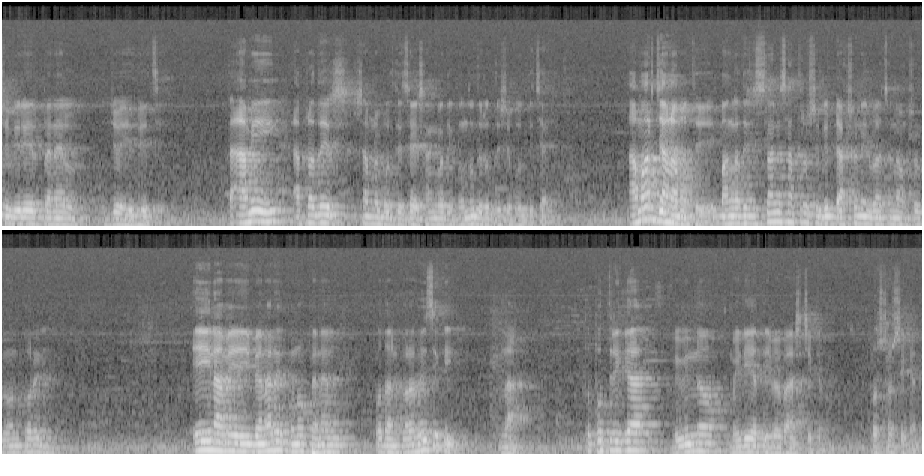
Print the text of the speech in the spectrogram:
শিবিরের প্যানেল জয়ী হয়েছে। তা আমি আপনাদের সামনে বলতে চাই, সাংবাদিক বন্ধুদের উদ্দেশ্যে বলতে চাই। আমার জানা মতে, বাংলাদেশ ইসলামী ছাত্র শিবির ডাকসু নির্বাচনে অংশগ্রহণ করেনি। এই নামে এই ব্যানারে কোনো প্যানেল প্রদান করা হয়েছে কি? না। তো পত্রিকা বিভিন্ন মিডিয়াতে এইভাবে আসছে কেন? প্রশ্ন সেখানে।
